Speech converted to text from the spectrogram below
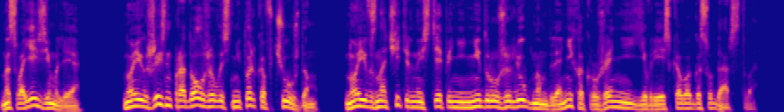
на своей земле, но их жизнь продолжилась не только в чуждом, но и в значительной степени недружелюбном для них окружении еврейского государства.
